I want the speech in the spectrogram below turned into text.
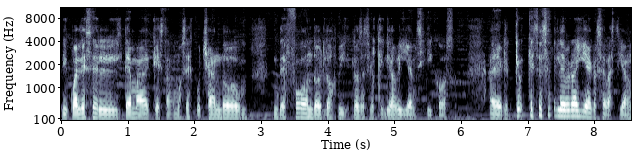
y cuál es el tema que estamos escuchando de fondo, los, los nuestros queridos villancicos. A ver, ¿qué, se celebró ayer, Sebastián?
